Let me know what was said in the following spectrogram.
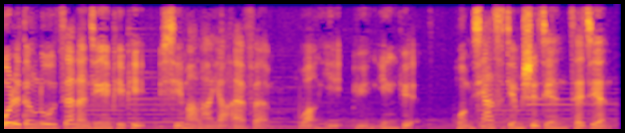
或者登录在南京 APP、喜马拉雅 FM、网易云音乐。我们下次节目时间再见。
